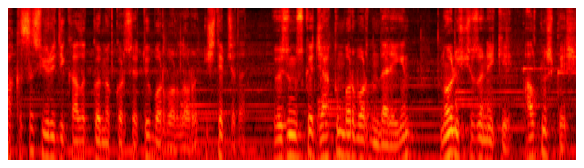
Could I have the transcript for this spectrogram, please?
акысыз юридикалык көмөк көрсөтүү борборлору иштеп жатат өзүңүзгө жакын борбордун дарегин ноль үч жүз он эки алтымыш беш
